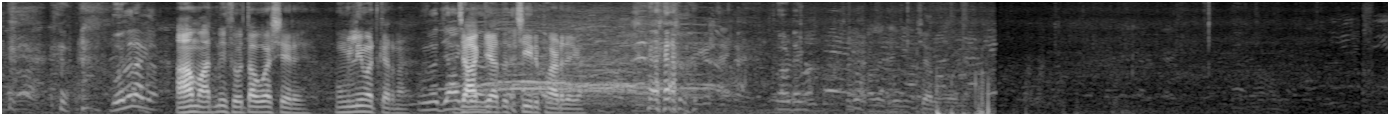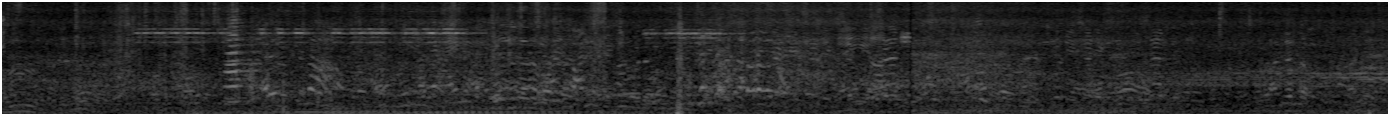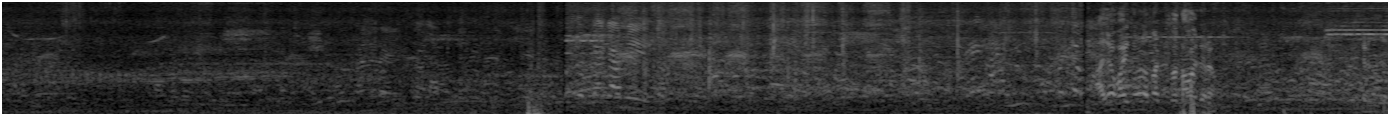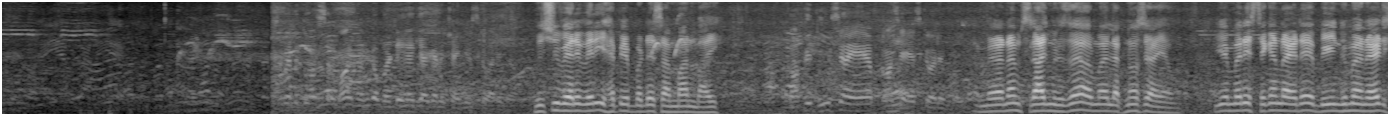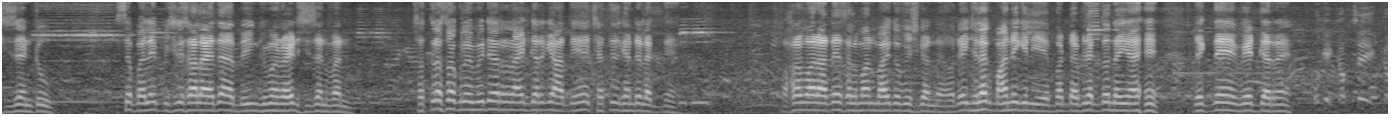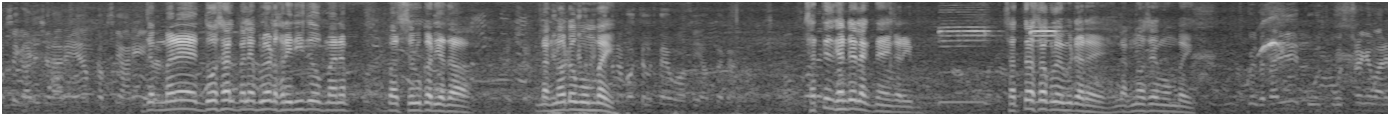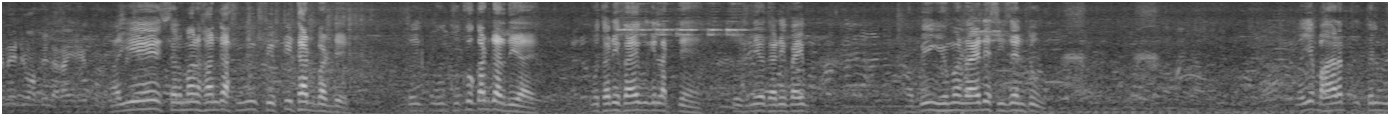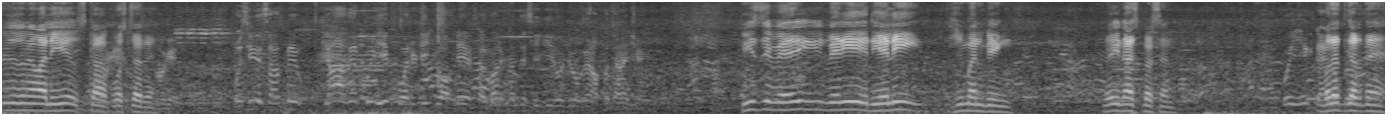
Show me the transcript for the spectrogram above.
बोलो ना क्या? आम आदमी सोता हुआ शेर है। उंगली मत करना। जाग गया। गया तो चीर फाड़ देगा। चलो आजा भाई थोड़ा बत- बताओ जरा सबसे पहले तो आज सलमान खान का बर्थडे है क्या कहना चाहेंगे इसके बारे में? Wish you very very happy birthday Salman भाई। काफ़ी दूर से आए हैं आप कहाँ से आए इसके बारे में मेरा नाम सिराज मिर्ज़ा है और मैं लखनऊ से आया हूँ। ये मेरी सेकेंड राइड है being human ride season two इससे पहले पिछले साल आया था being human ride season one सत्रह सौ किलोमीटर राइड करके आते हैं छत्तीस घंटे लगते हैं। हर बार आते हैं सलमान भाई को विश करने और एक झलक पाने के लिए बट अभी तक तो नहीं आए हैं। देखते हैं वेट कर रहे हैं। ओके कब से कब से गाड़ी चला रहे हैं आप? कब से आ रहे हैं जब मैंने दो साल पहले बुलेट खरीदी थी तो मैंने बस शुरू कर दिया था। लखनऊ टू मुंबई। छत्तीस घंटे लगते हैं करीब। सत्रह सौ किलोमीटर है लखनऊ से मुंबई। पोस्टर के बारे में जो आपने लगाए हैं हाँ, ये सलमान खान का फिफ्टी थर्ड बर्थडे। तो उसको कट कर दिया है। वो थर्टी फाइव के लगते हैं। तो इसलिए थर्टी फाइव और बीइंग ह्यूमन राइट है सीज़न टू तो ये भारत फ़िल्म रिलीज़ होने वाली है उसका पोस्टर है। उसी के साथ में क्या अगर कोई एक क्वालिटी जो आपने सलमान खान से सीखी हो जो अगर आप बताना चाहें? He is a very very really human being very nice person मदद करते हैं।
